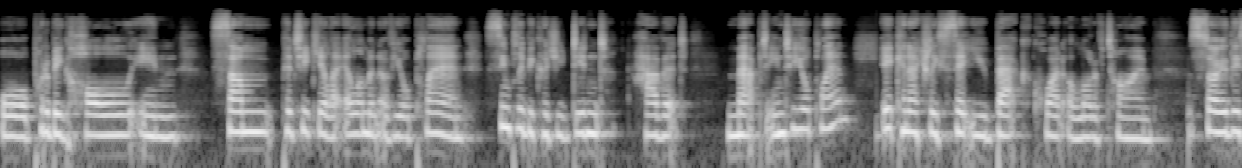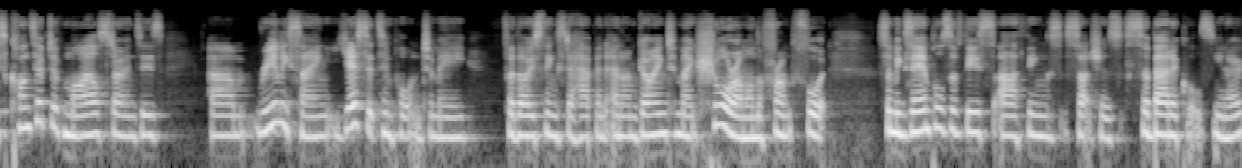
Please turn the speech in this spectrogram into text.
or put a big hole in some particular element of your plan simply because you didn't have it mapped into your plan, it can actually set you back quite a lot of time so, this concept of milestones is um, really saying, yes, it's important to me for those things to happen, and I'm going to make sure I'm on the front foot. Some examples of this are things such as sabbaticals. You know,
